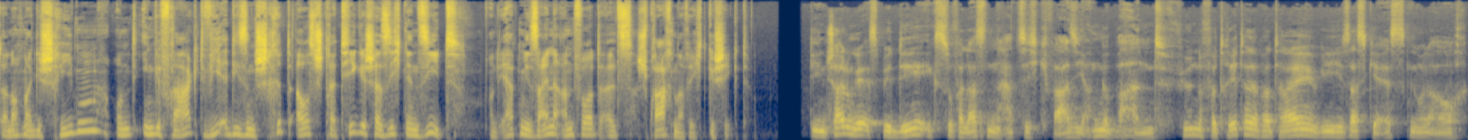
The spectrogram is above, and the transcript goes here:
da nochmal geschrieben und ihn gefragt, wie er diesen Schritt aus strategischer Sicht denn sieht. Und er hat mir seine Antwort als Sprachnachricht geschickt. Die Entscheidung der SPD, X zu verlassen, hat sich quasi angebahnt. Führende Vertreter der Partei wie Saskia Esken oder auch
